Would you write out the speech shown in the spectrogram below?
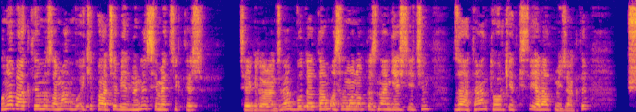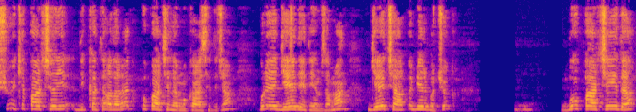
Buna baktığımız zaman bu iki parça birbirine simetriktir sevgili öğrenciler. Bu da tam asılma noktasından geçtiği için zaten tork etkisi yaratmayacaktır. Şu iki parçayı dikkate alarak bu parçayla mukayese edeceğim. Buraya G dediğim zaman G çarpı 1,5 bu parçayı da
